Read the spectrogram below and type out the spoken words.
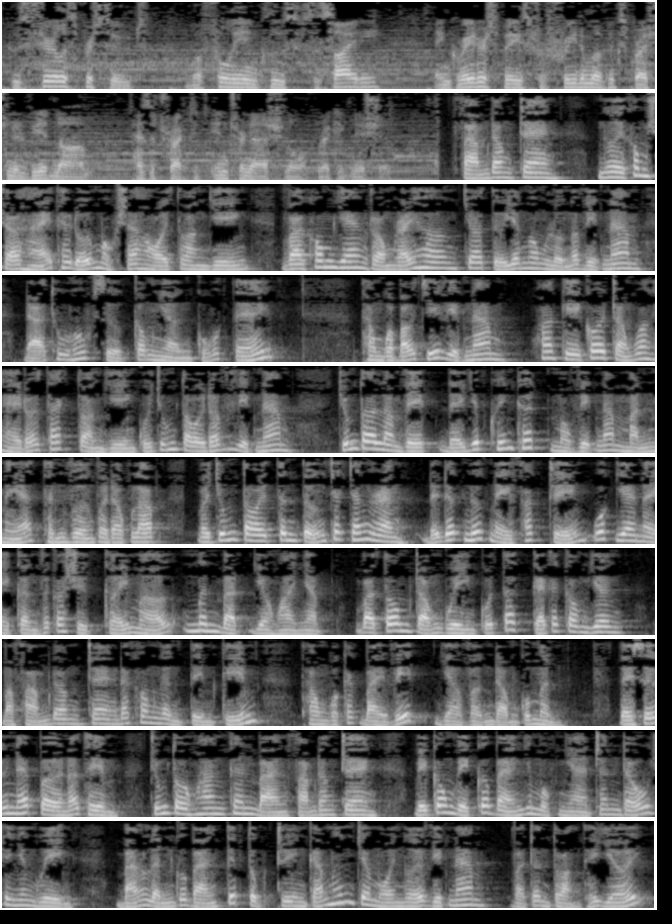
whose fearless pursuit of a fully inclusive society and greater space for freedom of expression in Vietnam has attracted international recognition. Phạm Đoan Trang, người không sợ hãi theo đuổi một xã hội toàn diện và không gian rộng rãi hơn cho tự do ngôn luận ở Việt Nam đã thu hút sự công nhận của quốc tế. Thông qua báo chí Việt Nam, Hoa Kỳ coi trọng quan hệ đối tác toàn diện của chúng tôi đối với Việt Nam. Chúng tôi làm việc để giúp khuyến khích một Việt Nam mạnh mẽ, thịnh vượng và độc lập. Và chúng tôi tin tưởng chắc chắn rằng để đất nước này phát triển, quốc gia này cần phải có sự cởi mở, minh bạch và hòa nhập và tôn trọng quyền của tất cả các công dân mà Phạm Đoan Trang đã không ngừng tìm kiếm thông qua các bài viết và vận động của mình. Đại sứ Nepper nói thêm, chúng tôi hoan nghênh bạn Phạm Đoan Trang vì công việc của bạn như một nhà tranh đấu cho nhân quyền. Bản lĩnh của bạn tiếp tục truyền cảm hứng cho mọi người ở Việt Nam và trên toàn thế giới.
